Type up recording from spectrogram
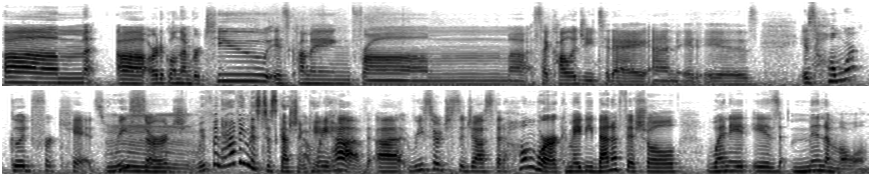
Um, uh, article number two is coming from uh, Psychology Today, and it is Is homework good for kids? Research. Mm, We've been having this discussion, Katie. We have. Uh, research suggests that homework may be beneficial when it is minimal.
